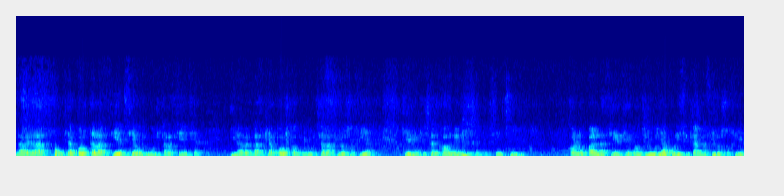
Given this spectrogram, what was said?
la verdad que aporta la ciencia o que busca la ciencia y la verdad que aporta o que busca la filosofía tienen que ser coherentes entre sí. Sí, Con lo cual la ciencia contribuye a purificar la filosofía.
